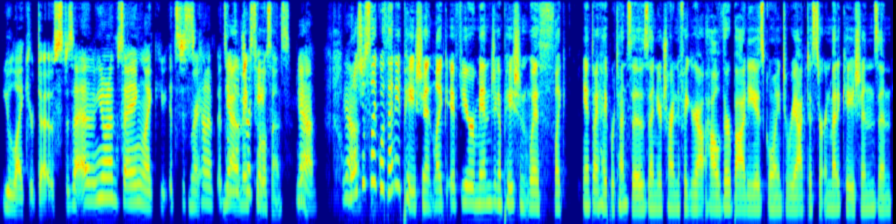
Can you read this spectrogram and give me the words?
you like your dose. Does that, you know what I'm saying? Like it's just right. kind of, it's yeah, it makes total sense. Yeah. yeah. Yeah. Well, it's just like with any patient, like if you're managing a patient with like antihypertensives and you're trying to figure out how their body is going to react to certain medications and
